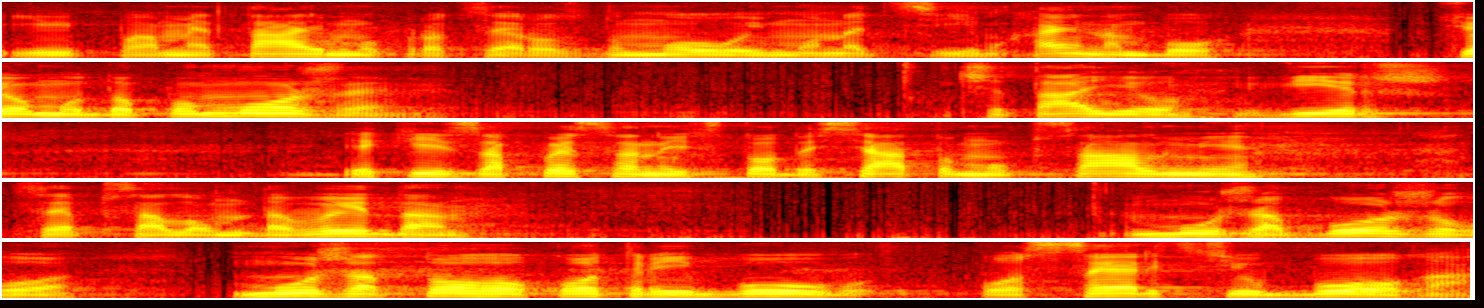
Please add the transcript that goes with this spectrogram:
І пам'ятаємо про це, роздумовуємо над цим. Хай нам Бог в цьому допоможе. Читаю вірш, який записаний в 110-му псалмі. Це псалом Давида, мужа Божого, мужа того, котрий був по серцю Бога.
